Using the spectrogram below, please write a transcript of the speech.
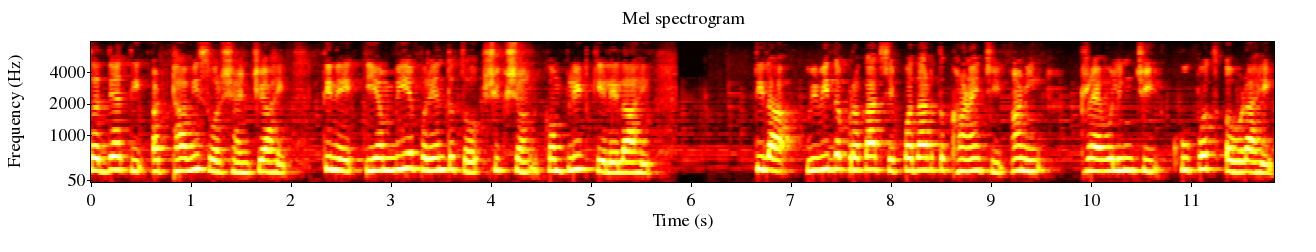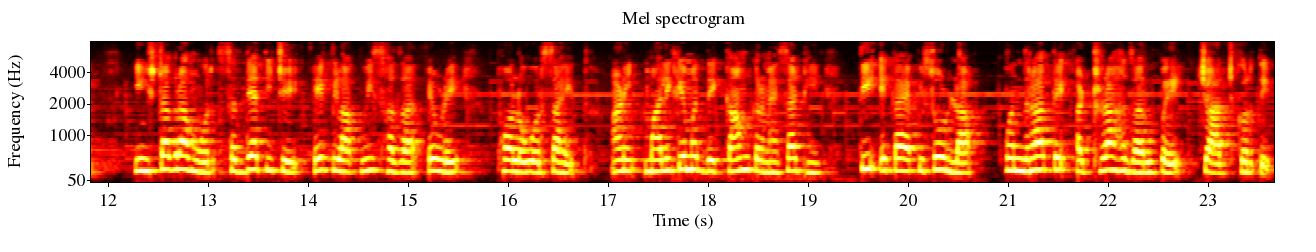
सध्या ती अठ्ठावीस वर्षांची आहे. तिने एम बी एपर्यंतचं शिक्षण कंप्लीट केलेलं आहे. तिला विविध प्रकारचे पदार्थ खाण्याची आणि ट्रॅव्हलिंगची खूपच आवड आहे. इंस्टाग्रामवर सध्या तिचे एक लाख वीस हजार एवढे फॉलोवर्स आहेत आणि मालिकेमध्ये काम करण्यासाठी ती एका एपिसोडला पंधरा ते अठरा हजार रुपये चार्ज करते.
